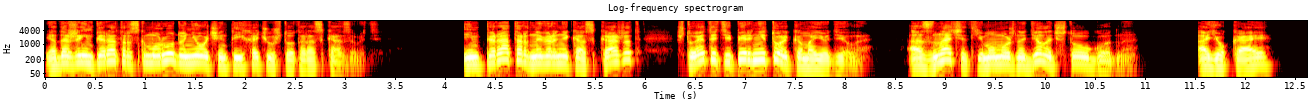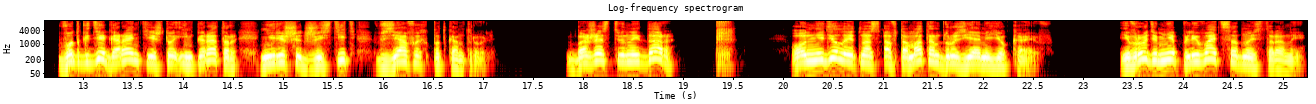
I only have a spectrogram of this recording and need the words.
Я даже императорскому роду не очень-то и хочу что-то рассказывать. Император наверняка скажет, что это теперь не только мое дело, а значит, ему можно делать что угодно. А Йокаи? Вот где гарантии, что император не решит жестить, взяв их под контроль? Божественный дар? Пфф, он не делает нас автоматом друзьями Йокаев. И вроде мне плевать с одной стороны,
